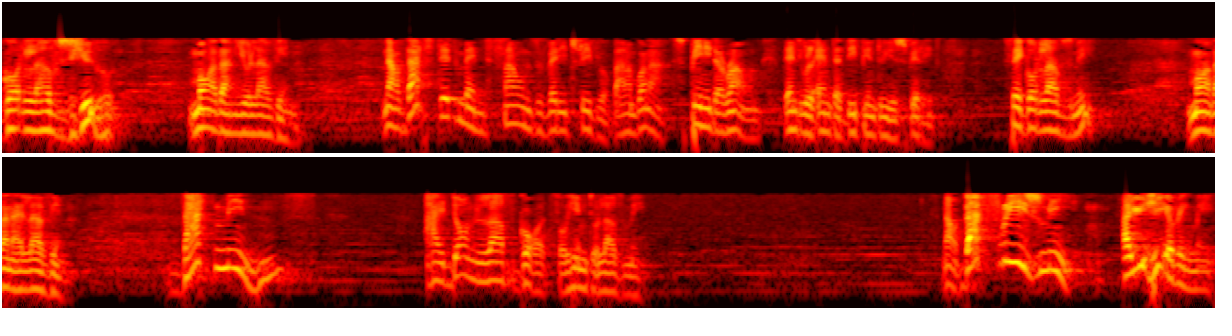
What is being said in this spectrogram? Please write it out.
God loves you more than you love Him. Now that statement sounds very trivial, but I'm going to spin it around. Then it will enter deep into your spirit. Say, God loves me more than I love Him. That means I don't love God for Him to love me. Now that frees me. Are you hearing me?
